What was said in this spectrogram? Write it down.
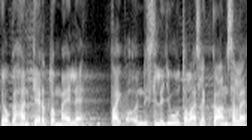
jonka hän kertoi meille, tai sille juutalaiselle kansalle,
